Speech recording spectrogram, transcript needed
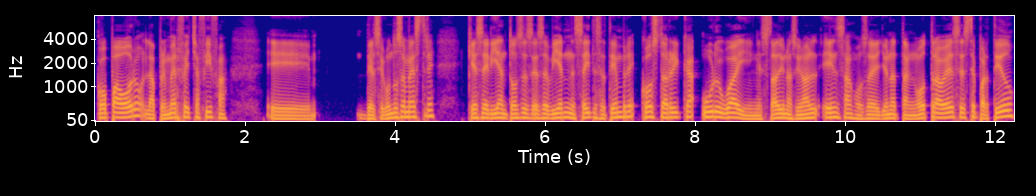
Copa Oro, la primera fecha FIFA eh, del segundo semestre, que sería entonces ese viernes 6 de septiembre, Costa Rica, Uruguay, en Estadio Nacional en San José. Jonathan, otra vez este partido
